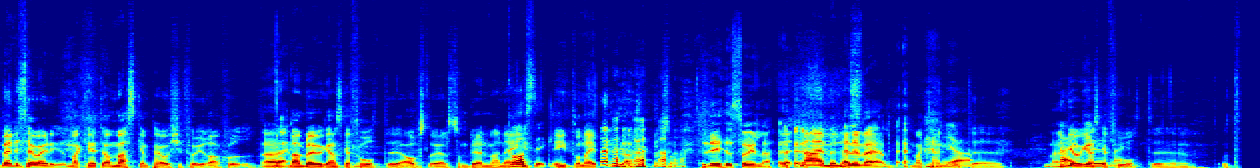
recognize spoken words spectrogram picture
Men så är det ju. Man kan ju inte ha masken på 24-7. Man blir ju ganska fort eh, avslöjad som den man är Gasig. i turné ibland. Det är så illa. Nej men Eller väl. man kan ju Ja. inte... Det Nej, går gud, ganska nej. fort eh, att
